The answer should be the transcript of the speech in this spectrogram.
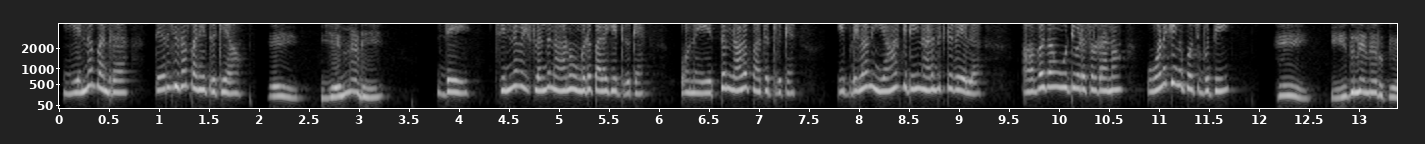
என்ன பண்ற? தெரிஞ்சுதான் பண்ணிட்டு இருக்கியா? ஏய் என்னடி? டேய் சின்ன வயசுல இருந்து நானும் உங்ககிட்ட பழகிட்டு இருக்கேன். உன்னை எத்தனை நாளா பார்த்துட்டு இருக்கேன் இப்படிலாம் நீ யார்கிட்டயும் நடந்துக்கிட்டதே இல்ல. அவ தான் ஊட்டி விட சொல்றானா? உனக்கு எங்க போச்சு புத்தி? ஏய் இதுல என்ன இருக்கு?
